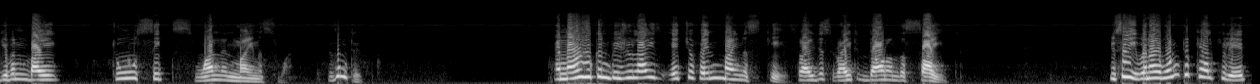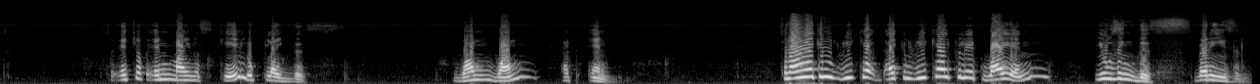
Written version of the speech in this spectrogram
given by 2, 6, 1 and minus 1, is not it? And now you can visualize h of n minus k. So, I will just write it down on the side. You see when I want to calculate, so h of n minus k look like this 1 1 at n. So, now I can, I can recalculate y n using this very easily.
